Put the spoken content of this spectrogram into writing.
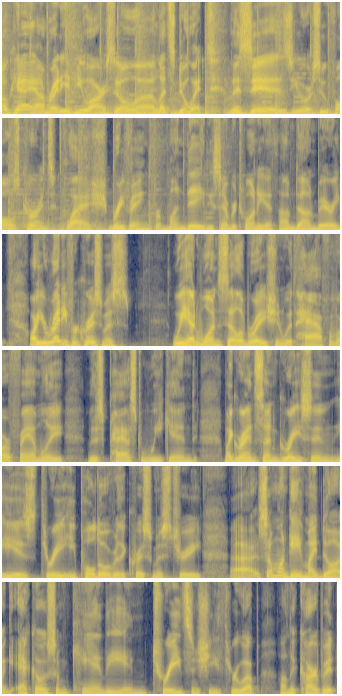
Okay, I'm ready if you are, so uh, let's do it. This is your Sioux Falls Current Flash Briefing for Monday, December 20th. I'm Don Barry. Are you ready for Christmas? We had one celebration with half of our family this past weekend. My grandson Grayson, he is three. He pulled over the Christmas tree. Uh, someone gave my dog Echo some candy and treats, and she threw up on the carpet.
